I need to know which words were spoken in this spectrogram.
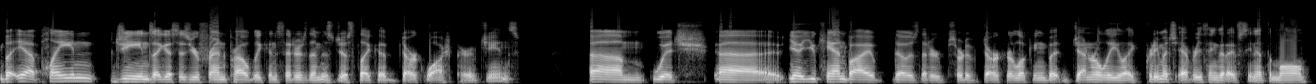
but yeah, plain jeans, I guess, as your friend probably considers them, is just like a dark wash pair of jeans. Um, which uh, you know you can buy those that are sort of darker looking, but generally, like pretty much everything that I've seen at the mall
